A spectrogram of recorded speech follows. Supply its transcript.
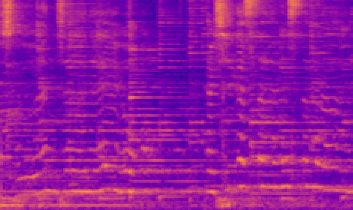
술 한 잔 해요. 날씨가 쌀쌀하니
